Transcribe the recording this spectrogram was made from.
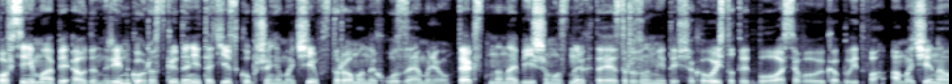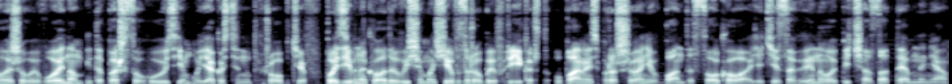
По всій мапі Елден Рінгу розкидані такі скупчення мечів, строманих у землю. Текст на найбільшому з них дає зрозуміти, що колись тут відбулася велика битва, а мечі належали воїнам і тепер слугують їм у якості надгробків. Подібне кладовище мечів зробив Рікард у пам'ять про членів банди Сокола, які загинули під час затемнення.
